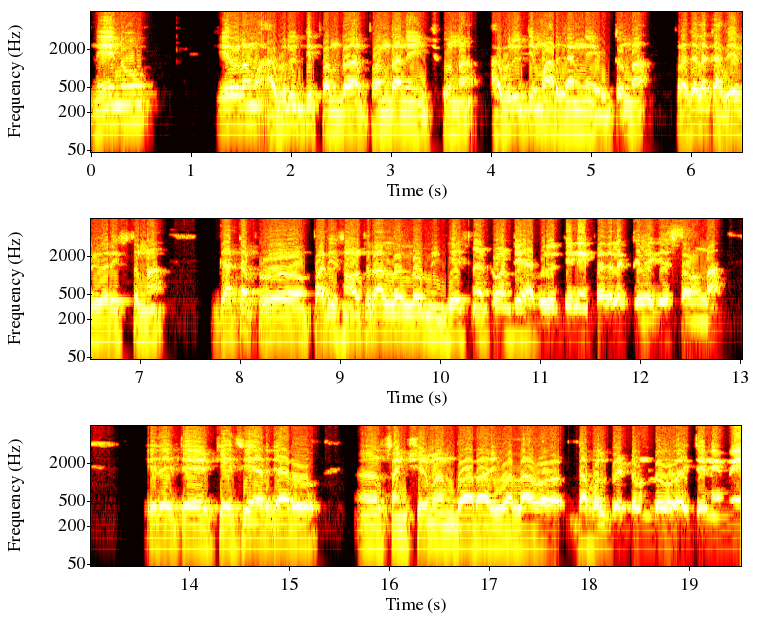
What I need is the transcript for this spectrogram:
నేను కేవలం అభివృద్ధి పొంద పొందని ఎంచుకున్నా అభివృద్ధి మార్గాన్ని వెళ్తున్నా ప్రజలకు అదే వివరిస్తున్నా గత పది సంవత్సరాలలో మేము చేసినటువంటి అభివృద్ధిని ప్రజలకు తెలియజేస్తా ఉన్నా. ఏదైతే కేసీఆర్ గారు సంక్షేమం ద్వారా ఇవాళ డబుల్ బెడ్రూమ్లు అయితేనేమి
